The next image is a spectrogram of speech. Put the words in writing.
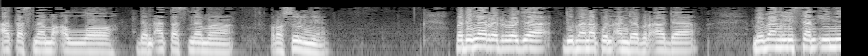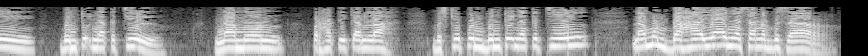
atas nama Allah dan atas nama Rasulnya. Pendengar Radio Roja di mana pun Anda berada, memang lisan ini bentuknya kecil, namun perhatikanlah meskipun bentuknya kecil, namun bahayanya sangat besar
